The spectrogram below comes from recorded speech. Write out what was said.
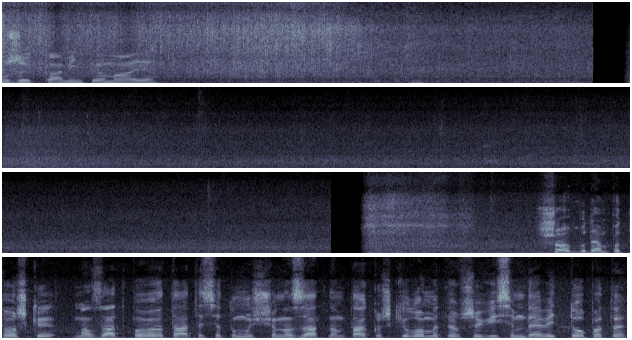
Мужик камінь тримає. Що, будемо потрошки назад повертатися, тому що назад нам також кілометрів ще 8-9 топати.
